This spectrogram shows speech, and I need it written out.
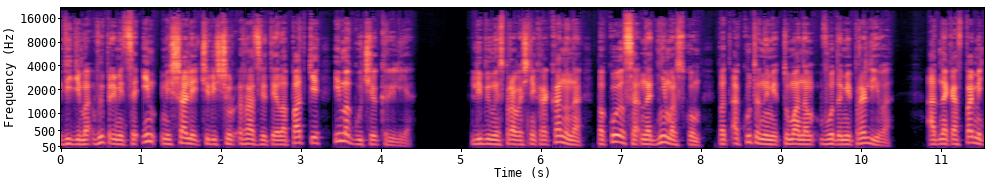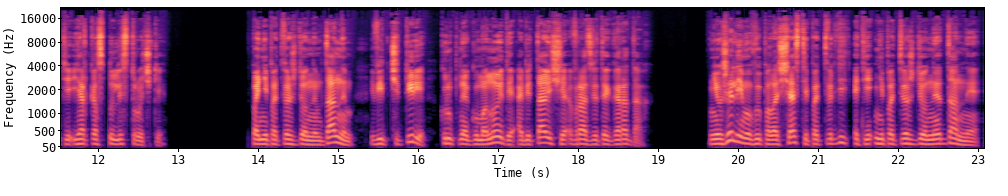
Видимо, выпрямиться им мешали чересчур развитые лопатки и могучие крылья. Любимый справочник Раканана покоился на дне морском под окутанными туманом водами пролива, однако в памяти ярко всплыли строчки. По неподтвержденным данным, вид 4 – крупные гуманоиды, обитающие в развитых городах. Неужели ему выпало счастье подтвердить эти неподтвержденные данные,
